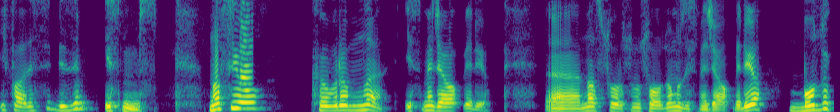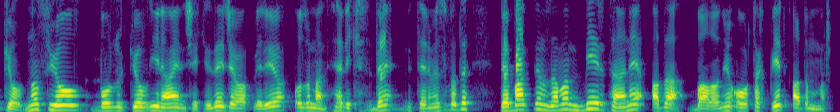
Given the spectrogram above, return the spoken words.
ifadesi bizim ismimiz. Nasıl yol? Kıvrımlı isme cevap veriyor. Ee, nasıl sorusunu sorduğumuz isme cevap veriyor. Bozuk yol. Nasıl yol? Bozuk yol yine aynı şekilde cevap veriyor. O zaman her ikisi de niteleme sıfatı. Ve baktığım zaman bir tane ada bağlanıyor. Ortak bir adım var.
